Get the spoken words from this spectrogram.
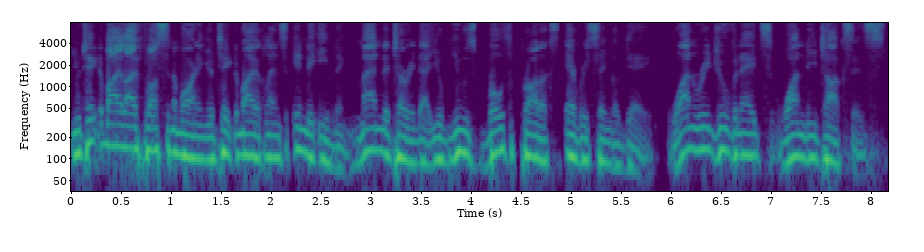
You take the BioLife Plus in the morning, you take the BioCleanse in the evening. Mandatory that you use both products every single day. One rejuvenates, one detoxes.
